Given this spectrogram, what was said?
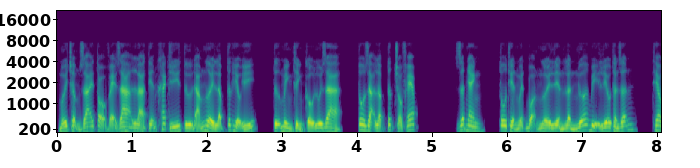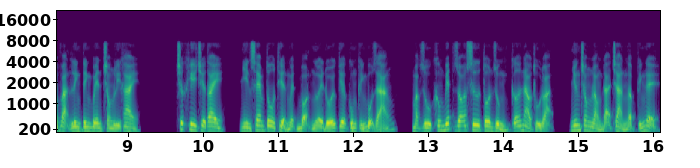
mới chậm rãi tỏ vẻ ra là tiễn khách ý từ đám người lập tức hiểu ý, tự mình thỉnh cầu lui ra, tô dạ lập tức cho phép. Rất nhanh, tô thiện nguyện bọn người liền lần nữa bị liêu thân dẫn, theo vạn linh tinh bên trong lý khai. Trước khi chia tay, nhìn xem tô thiện nguyện bọn người đối kia cung kính bộ dáng, mặc dù không biết rõ sư tôn dùng cỡ nào thủ đoạn, nhưng trong lòng đã tràn ngập kính nghệ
